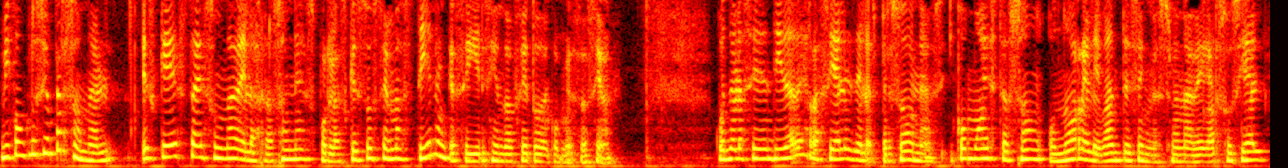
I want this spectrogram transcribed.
Mi conclusión personal es que esta es una de las razones por las que estos temas tienen que seguir siendo objeto de conversación. Cuando las identidades raciales de las personas y cómo éstas son o no relevantes en nuestro navegar social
